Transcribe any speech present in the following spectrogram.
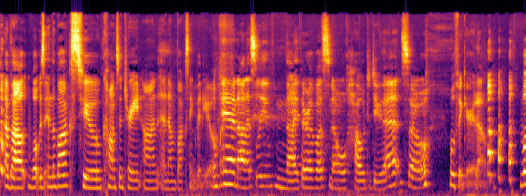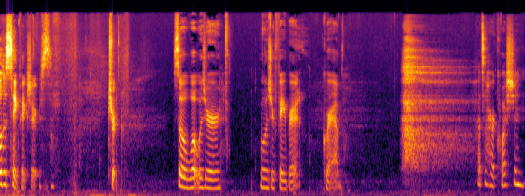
about what was in the box to concentrate on an unboxing video. And honestly, neither of us know how to do that, so We'll figure it out. we'll just take pictures. true. So, what was your what was your favorite grab? That's a hard question.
